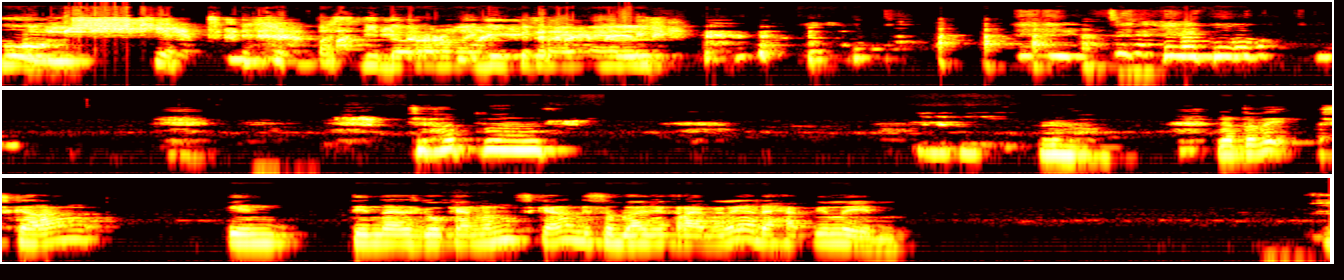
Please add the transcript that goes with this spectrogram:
holy shit. Pas didorong lagi ke Crime Alley Jahat banget. Nah tapi sekarang in Teen Titans Go Canon sekarang di sebelahnya Crime Alley ada Happy Lane.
